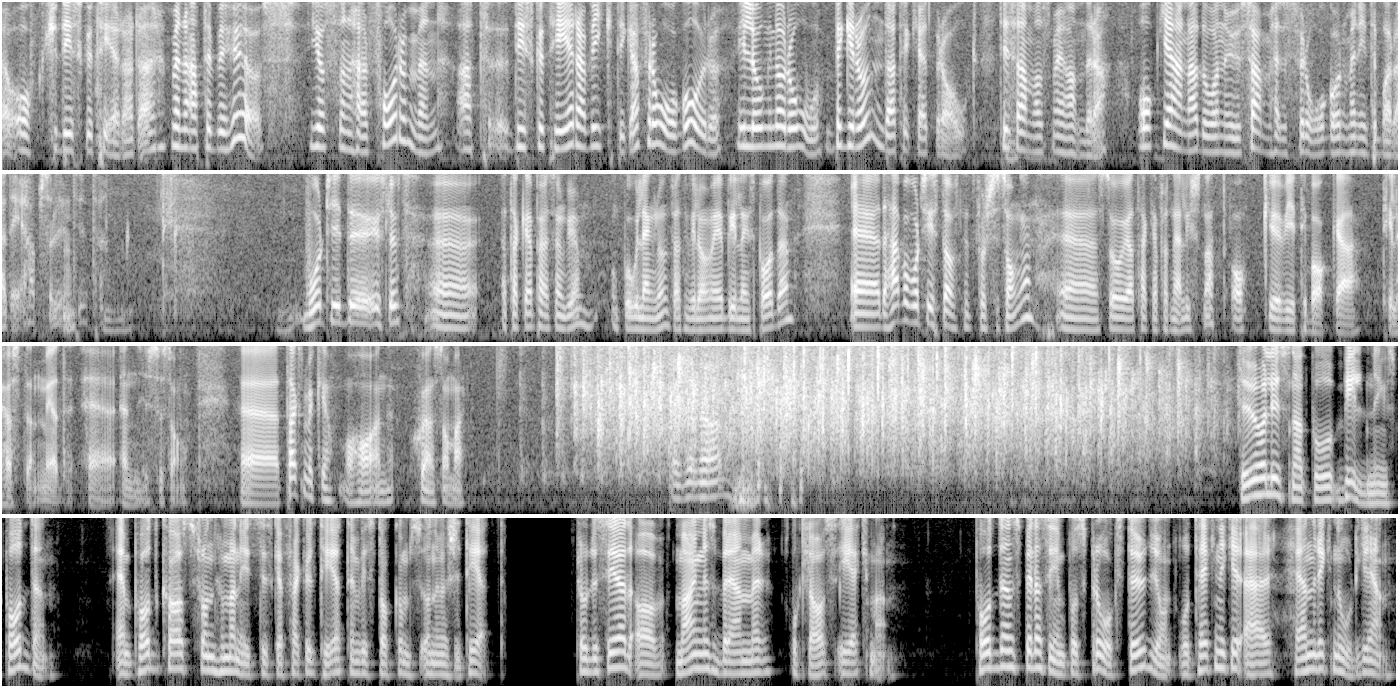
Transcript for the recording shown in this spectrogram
och diskuterar där. Men att det behövs just den här formen att diskutera viktiga frågor i lugn och ro. Begrunda tycker jag är ett bra ord, tillsammans med andra. Och gärna då nu samhällsfrågor, men inte bara det, absolut Mm. inte. Vår tid är slut. Eh, Jag tackar Per Sundgren och Bo Englund för att ni ville vara med i Bildningspodden. Eh, Det här var vårt sista avsnitt för säsongen, Eh, så jag tackar för att ni har lyssnat och eh, vi är tillbaka till hösten med eh, en ny säsong. Eh, Tack så mycket och ha en skön sommar. Du har lyssnat på Bildningspodden, en podcast från humanistiska fakulteten vid Stockholms universitet. Producerad av Magnus Bremmer och Claes Ekman. Podden spelas in på Språkstudion och tekniker är Henrik Nordgren.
